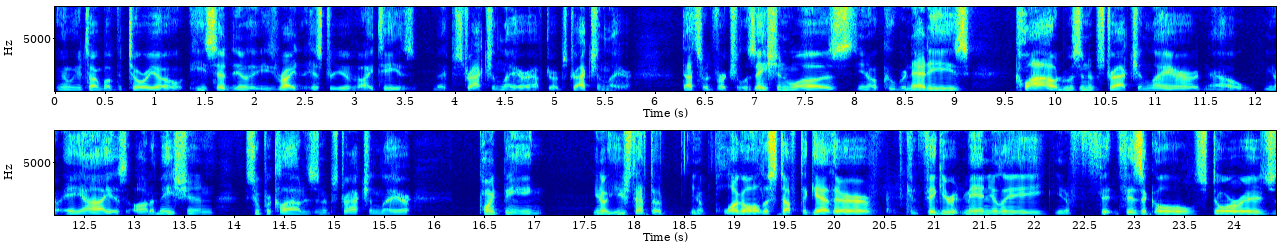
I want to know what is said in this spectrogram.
you know, when you're talking about Vittorio, he said, you know, that he's right. The history of IT is abstraction layer after abstraction layer. That's what virtualization was, you know, Kubernetes, cloud was an abstraction layer. Now, you know, AI is automation, supercloud is an abstraction layer. Point being, you know, you used to have to, you know, plug all the stuff together, configure it manually, you know, phy- physical storage,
